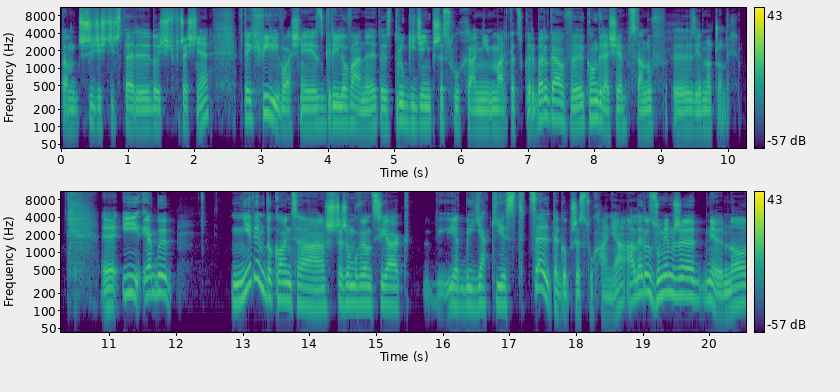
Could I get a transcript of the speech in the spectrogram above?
tam 34 dość wcześnie. W tej chwili właśnie jest grillowany, to jest drugi dzień przesłuchań Marka Zuckerberga w Kongresie Stanów y, Zjednoczonych. Y, I jakby nie wiem do końca, szczerze mówiąc, jak jakby jaki jest cel tego przesłuchania, ale rozumiem, że nie wiem, no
